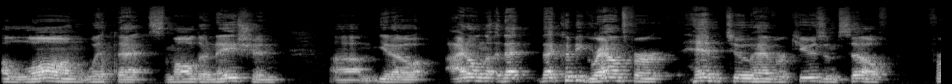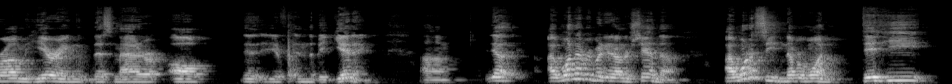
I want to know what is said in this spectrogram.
along with that small donation, um, you know, I don't know that that could be grounds for him to have recused himself from hearing this matter all in the beginning. Um, yeah, I want everybody to understand though. I want to see number one, did he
